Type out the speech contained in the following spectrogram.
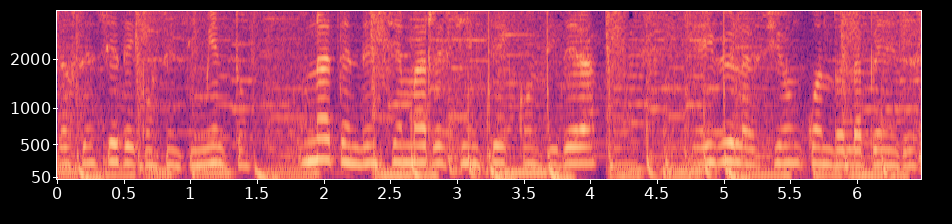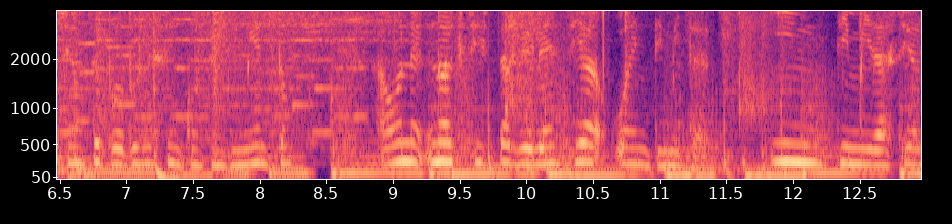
la ausencia de consentimiento. Una tendencia más reciente considera que hay violación cuando la penetración se produce sin consentimiento, aún no exista violencia o intimidación.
